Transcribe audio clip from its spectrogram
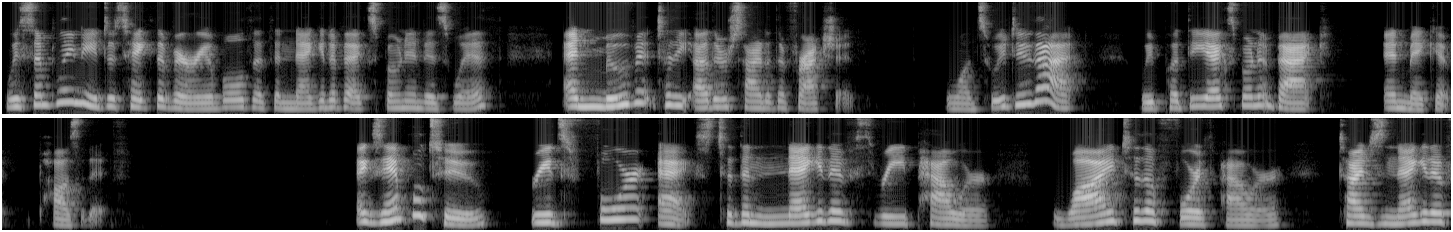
We simply need to take the variable that the negative exponent is with and move it to the other side of the fraction. Once we do that, we put the exponent back and make it positive. Example 2 reads 4x to the negative 3 power y to the fourth power times negative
